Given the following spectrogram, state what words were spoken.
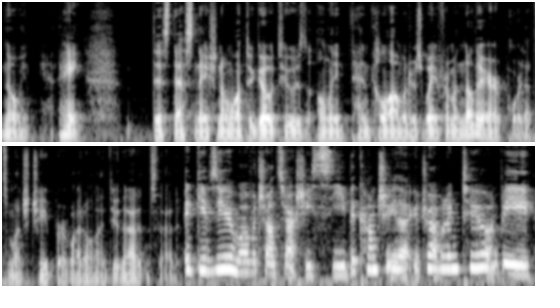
knowing, hey, this destination I want to go to is only 10 kilometers away from another airport that's much cheaper. Why don't I do that instead? It gives you more of a chance to actually see the country that you're traveling to and be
